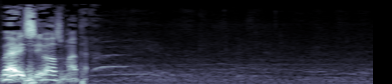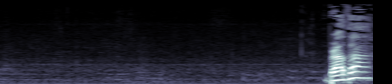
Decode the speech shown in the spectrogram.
Very serious matter. Brother,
